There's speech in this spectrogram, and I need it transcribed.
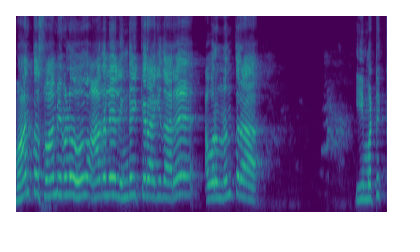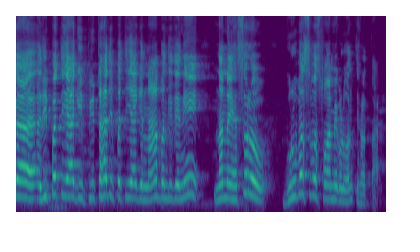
ಮಹಂತ ಸ್ವಾಮಿಗಳು ಆಗಲೇ ಲಿಂಗೈಕ್ಯರಾಗಿದ್ದಾರೆ. ಅವರ ನಂತರ ಈ ಮಠಕ್ಕೆ ಅಧಿಪತಿಯಾಗಿ, ಪೀಠಾಧಿಪತಿಯಾಗಿ ನಾ ಬಂದಿದ್ದೇನೆ. ನನ್ನ ಹೆಸರು ಗುರುಬಸವ ಸ್ವಾಮಿಗಳು ಅಂತ ಹೇಳ್ತಾರೆ.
